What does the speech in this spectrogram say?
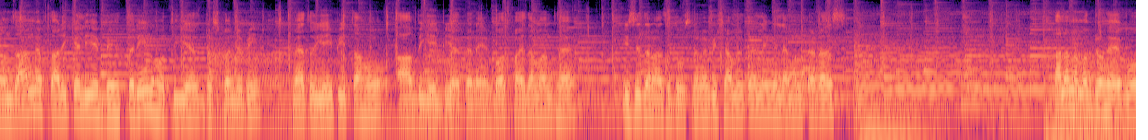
रमज़ान में अफ्तारी के लिए बेहतरीन होती है जो स्कंजबी मैं तो यही पीता हूँ, आप भी यही पिया करें। बहुत फ़ायदा मंद है। इसी तरह से दूसरे में भी शामिल कर लेंगे लेमन का रस। काला नमक जो है वो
